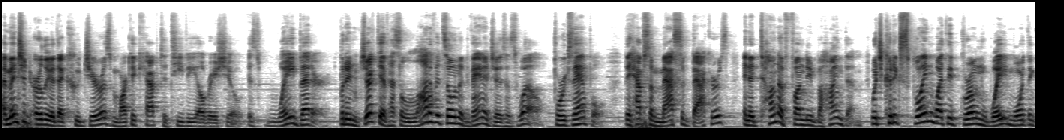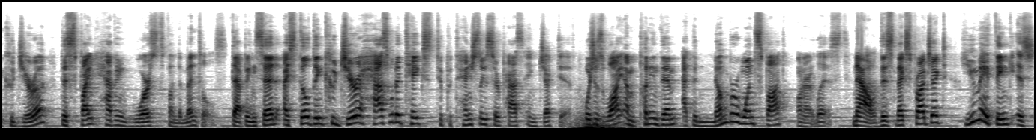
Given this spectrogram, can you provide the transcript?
I mentioned earlier that Kujira's market cap to TVL ratio is way better, but Injective has a lot of its own advantages as well. For example, they have some massive backers and a ton of funding behind them, which could explain why they've grown way more than Kujira despite having worse fundamentals. That being said, I still think Kujira has what it takes to potentially surpass Injective, which is why I'm putting them at the number one spot on our list. Now, this next project, you may think is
